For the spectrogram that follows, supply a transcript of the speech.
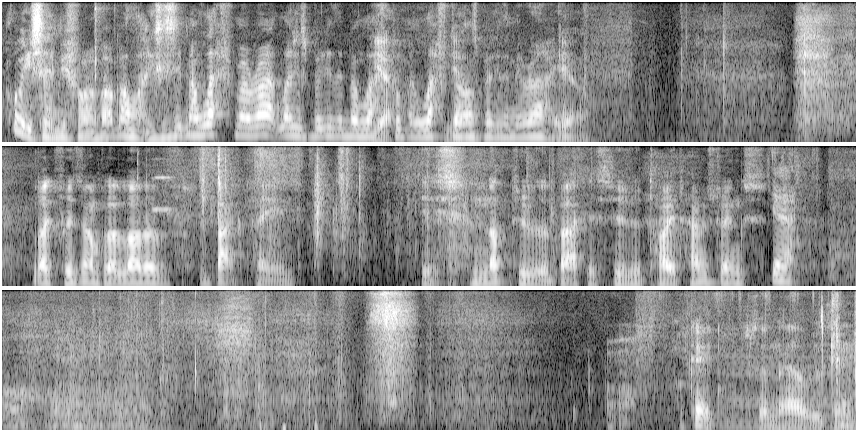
What were you saying before about my legs? Is it my left, my right leg's bigger than my left, Yeah. but my left Yeah. arm's bigger than my right? Yeah. Like, for example, a lot of back pain is not due to the back, it's due to tight hamstrings. Yeah. Okay, so now we can.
